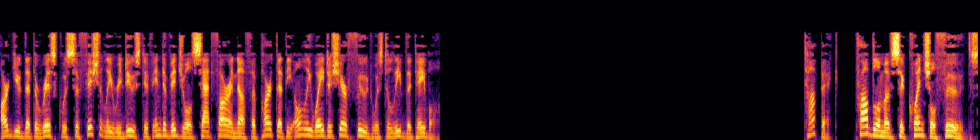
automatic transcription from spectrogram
argued that the risk was sufficiently reduced if individuals sat far enough apart that the only way to share food was to leave the table. Problem of sequential foods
